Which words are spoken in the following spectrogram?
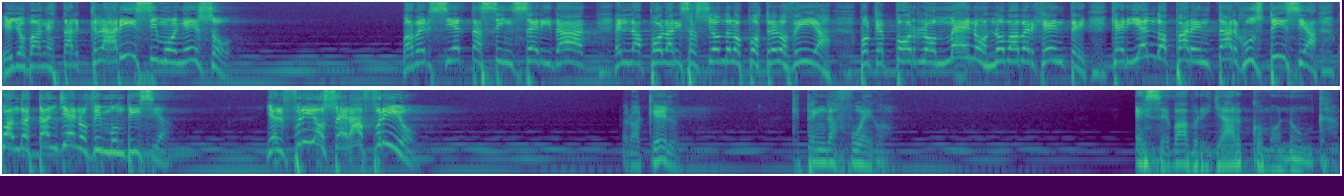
Y ellos van a estar clarísimos en eso. Va a haber cierta sinceridad en la polarización de los postreros días. Porque por lo menos no va a haber gente queriendo aparentar justicia cuando están llenos de inmundicia. Y el frío será frío. Pero aquel que tenga fuego, ese va a brillar como nunca.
